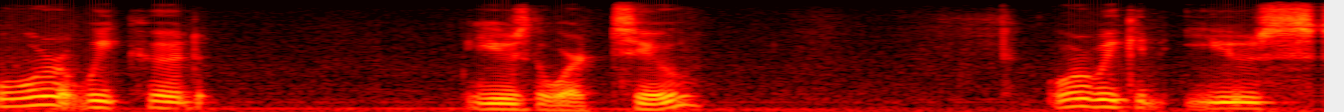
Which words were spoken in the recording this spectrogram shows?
Or we could use the word 2. Or we could use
